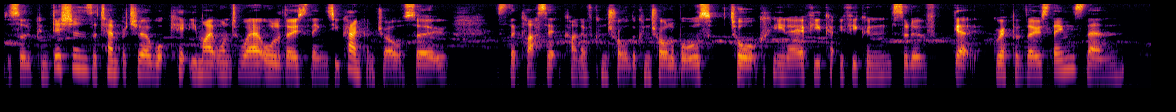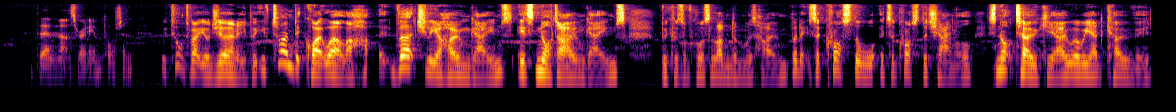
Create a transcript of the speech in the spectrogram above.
the sort of conditions, the temperature, what kit you might want to wear, all of those things you can control. So it's the classic kind of control the controllables talk. You know, if you if you can sort of get grip of those things, then then that's really important. We talked about your journey, but you've timed it quite well. A, virtually a home games. It's not a home games because, of course, London was home, but it's across the it's across the channel. It's not Tokyo where we had COVID.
